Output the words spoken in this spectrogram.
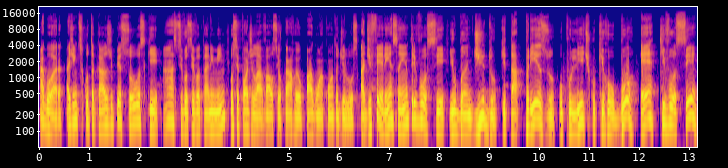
Agora, a gente escuta casos de pessoas que, ah, se você votar em mim, você pode lavar o seu carro, eu pago uma conta de luz. A diferença entre você e o bandido que tá preso, o político que roubou, é que você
